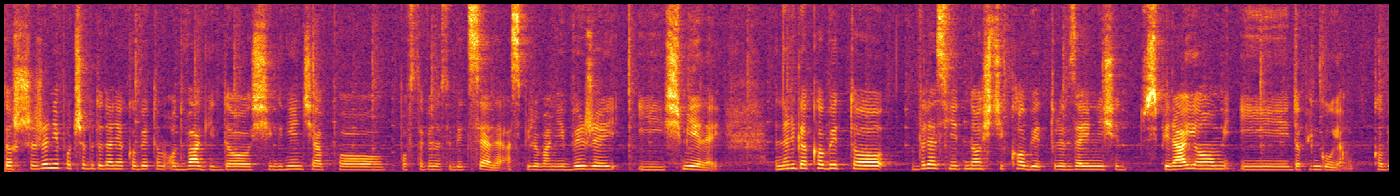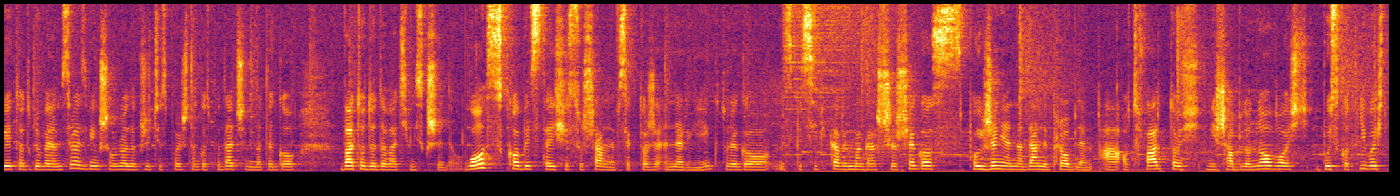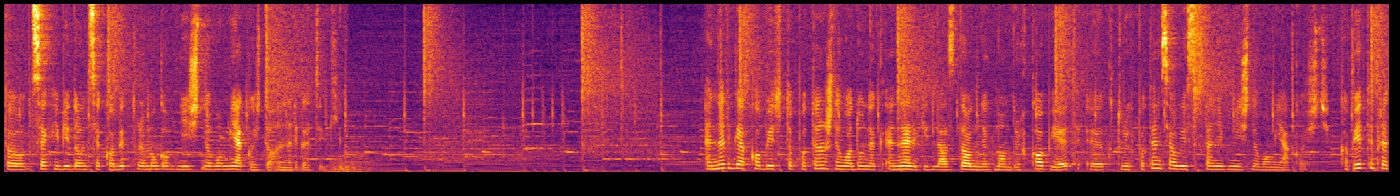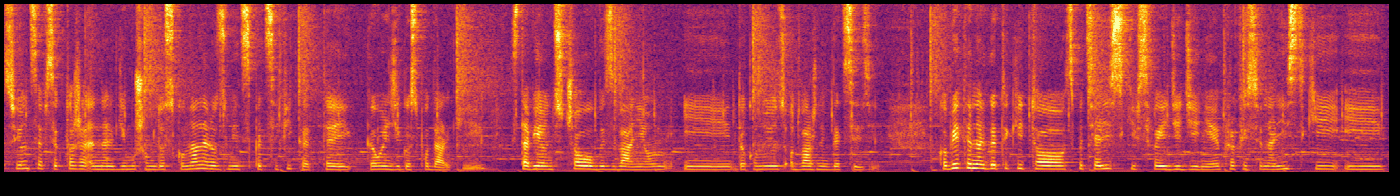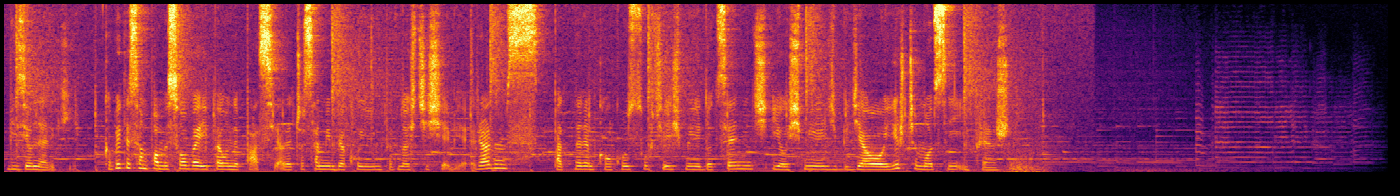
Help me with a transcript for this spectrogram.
Dostrzeżenie potrzeby dodania kobietom odwagi do sięgnięcia po postawione sobie cele, aspirowanie wyżej i śmielej. Energia kobiet to wyraz jedności kobiet, które wzajemnie się wspierają i dopingują. Kobiety odgrywają coraz większą rolę w życiu społeczno-gospodarczym, dlatego warto dodawać im skrzydeł. Głos kobiet staje się słyszalny w sektorze energii, którego specyfika wymaga szerszego spojrzenia na dany problem, a otwartość, nieszablonowość, błyskotliwość to cechy wiodące kobiet, które mogą wnieść nową jakość do energetyki. Energia kobiet to potężny ładunek energii dla zdolnych, mądrych kobiet, y, których potencjał jest w stanie wnieść nową jakość. Kobiety pracujące w sektorze energii muszą doskonale rozumieć specyfikę tej gałęzi gospodarki, stawiając czoło wyzwaniom i dokonując odważnych decyzji. Kobiety energetyki to specjalistki w swojej dziedzinie, profesjonalistki i wizjonerki. Kobiety są pomysłowe i pełne pasji, ale czasami brakuje im pewności siebie. Razem z partnerem konkursu chcieliśmy je docenić i ośmielić, by działało jeszcze mocniej i prężniej.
